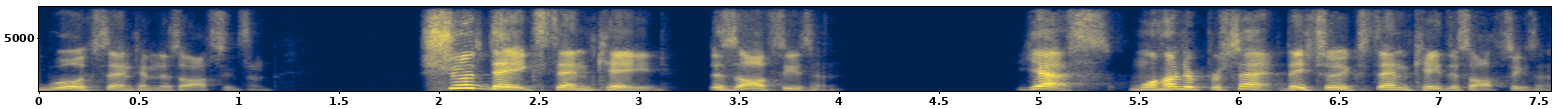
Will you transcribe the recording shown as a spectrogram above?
will extend him this offseason. Should they extend Cade this offseason? Yes, 100%. They should extend Cade this offseason.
